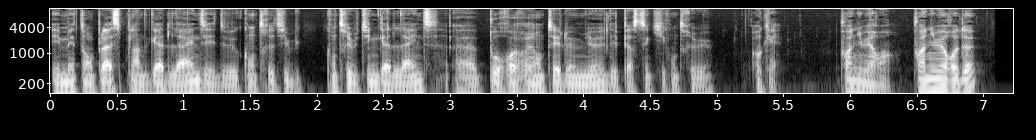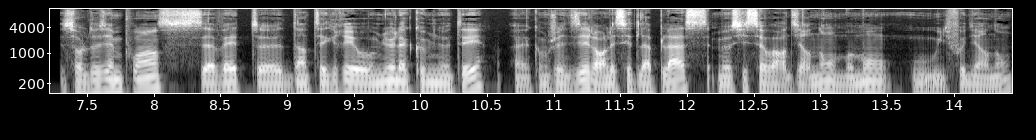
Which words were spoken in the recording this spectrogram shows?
et mettre en place plein de guidelines et de contribu- contributing guidelines pour orienter le mieux les personnes qui contribuent. Point numéro 1. Point numéro 2 Sur le deuxième point, ça va être euh, d'intégrer au mieux la communauté, euh, comme je le disais, leur laisser de la place, mais aussi savoir dire non au moment où il faut dire non.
